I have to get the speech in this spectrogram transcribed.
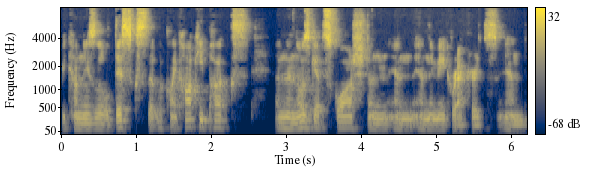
become these little discs that look like hockey pucks, and then those get squashed and and and they make records. And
